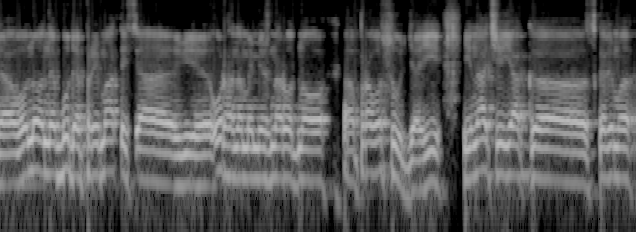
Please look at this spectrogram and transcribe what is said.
Е, Воно не буде прийматися е, органами міжнародного е, правосуддя, і іначе як, скажімо,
